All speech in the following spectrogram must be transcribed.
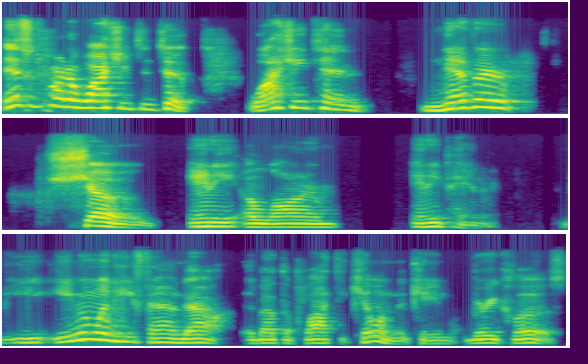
And this is part of Washington too. Washington never showed any alarm, any panic. Even when he found out about the plot to kill him that came very close,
